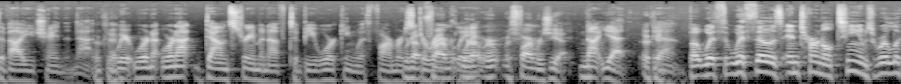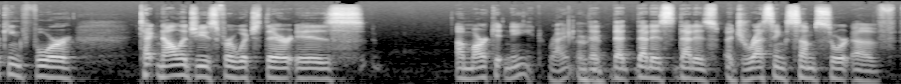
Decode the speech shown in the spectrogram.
the value chain than that. Okay. We're, we're not we're not downstream enough to be working with farmers We're not, farm, directly. we're not with farmers yet. Not yet. Okay. Yeah. But with with those internal teams, we're looking for technologies for which there is a market need, right? That, that that is that is addressing some sort of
